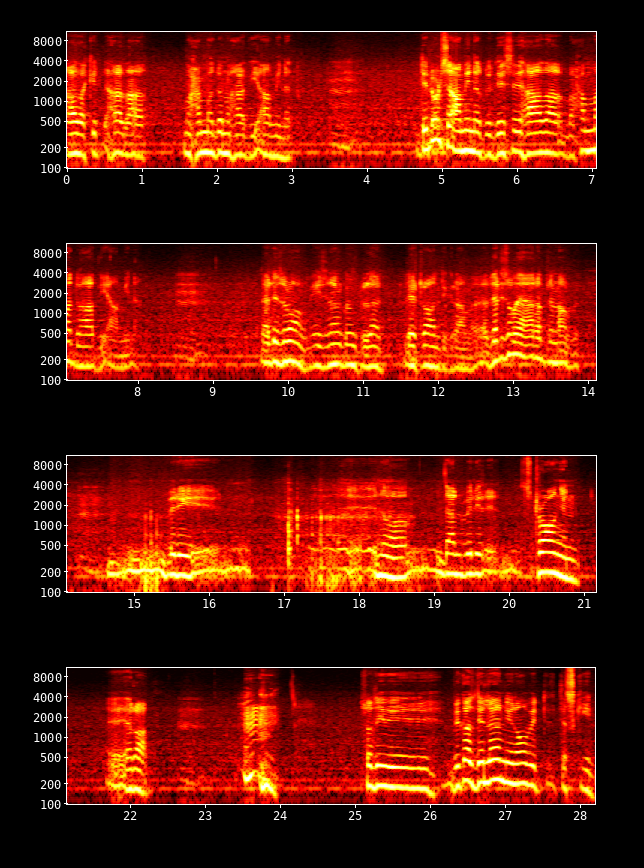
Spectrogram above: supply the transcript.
هذا كت- هذا محمد وهذه آمنة they don't say آمنة they say هذا محمد وهذه آمنة that is wrong he's not going to learn later on the grammar that is why Arabs are not very you know, done very strong in uh, Arab. so they, because they learn, you know, with the sukun.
